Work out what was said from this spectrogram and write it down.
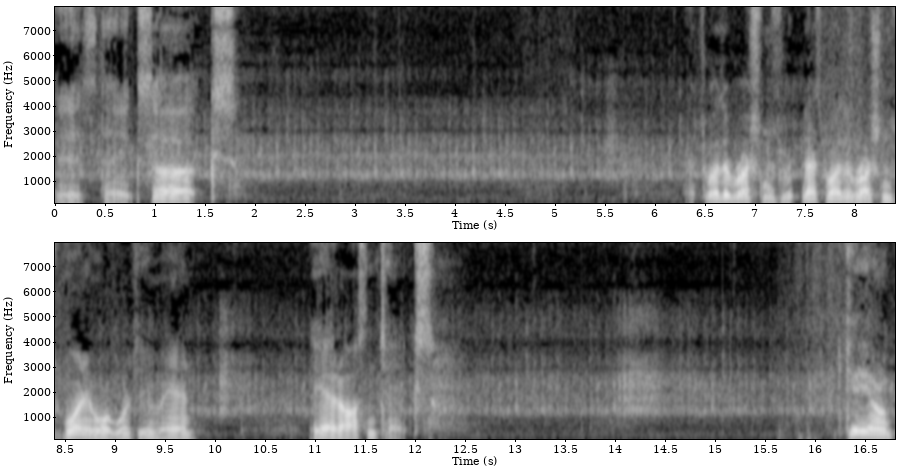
This tank sucks. Why the Russians. That's why the Russians won in World War II, man. They had awesome tanks. Okay, I don't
